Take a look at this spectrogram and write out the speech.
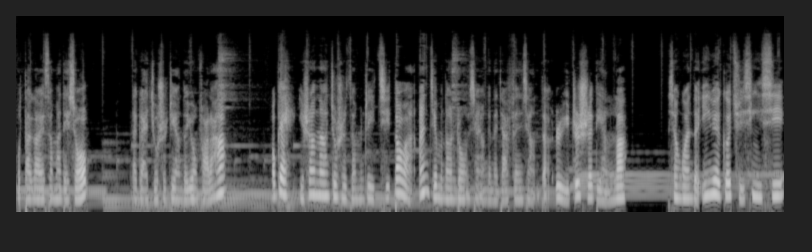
お互い様でしょ。大概就是这样的用法了哈。OK，以上呢就是咱们这一期到晚安节目当中想要跟大家分享的日语知识点了。 相关的音乐歌曲信息、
